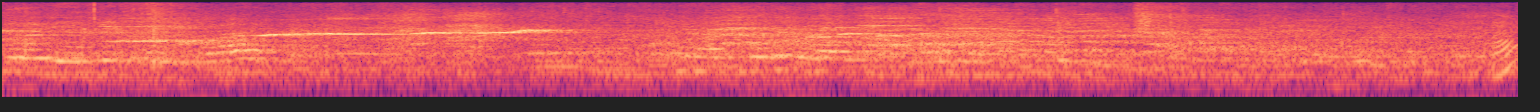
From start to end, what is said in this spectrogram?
Te lo olvidó bien. ¿No?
